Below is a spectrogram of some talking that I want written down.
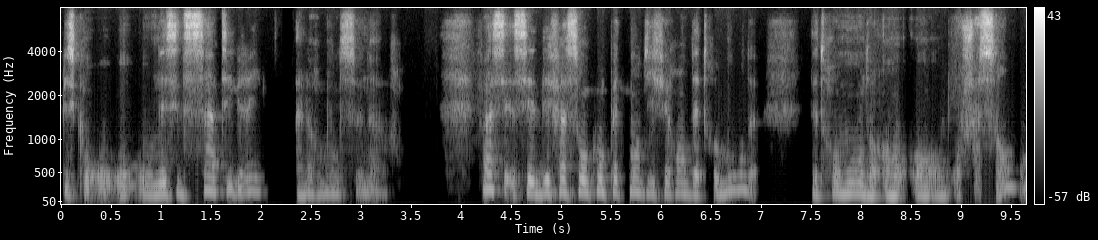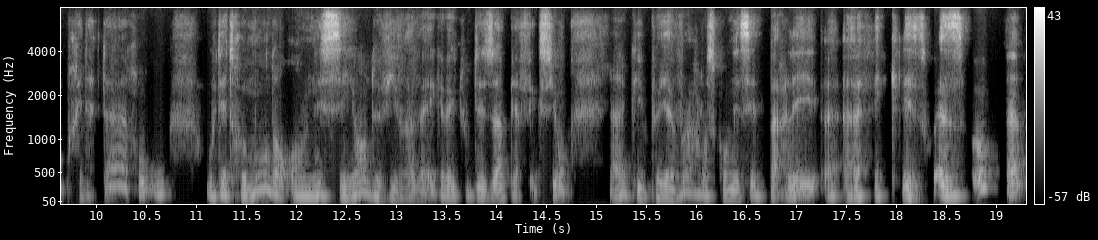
puisqu'on essaie de s'intégrer à leur monde sonore c'est des façons complètement différentes d'être au monde, d'être au monde en, chassant, en prédateur, ou, d'être au monde en, essayant de vivre avec, avec toutes les imperfections hein, qu'il peut y avoir lorsqu'on essaie de parler euh, avec les oiseaux. Hein.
